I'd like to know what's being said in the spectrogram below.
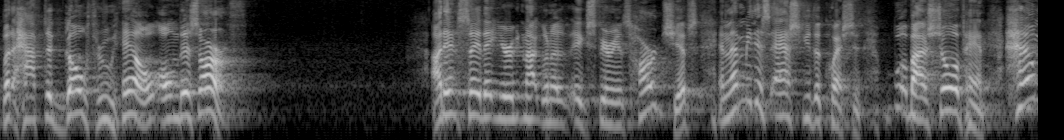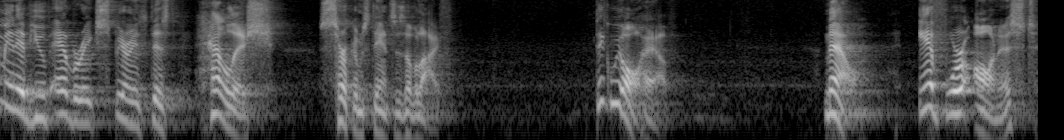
but have to go through hell on this earth. I didn't say that you're not going to experience hardships. And let me just ask you the question by a show of hand how many of you have ever experienced this hellish circumstances of life? I think we all have. Now, if we're honest,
